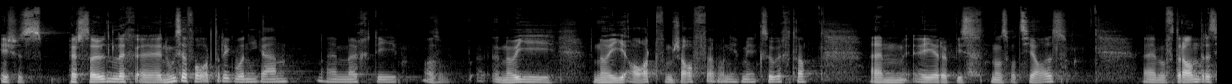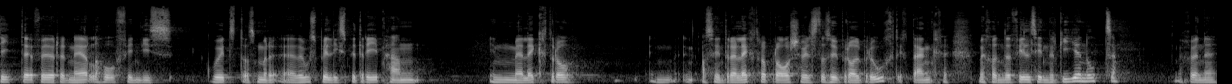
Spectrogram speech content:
ist es persönlich eine Herausforderung, die ich gerne äh, möchte, also eine neue, neue Art vom Schaffen, die ich mir gesucht habe. Ähm, eher etwas noch Soziales. Ähm, auf der anderen Seite für einen Erlenhof finde ich es gut, dass wir einen Ausbildungsbetrieb haben im Elektro, in, also in der Elektrobranche, weil es das überall braucht. Ich denke, wir können viele Synergien nutzen. Wir können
